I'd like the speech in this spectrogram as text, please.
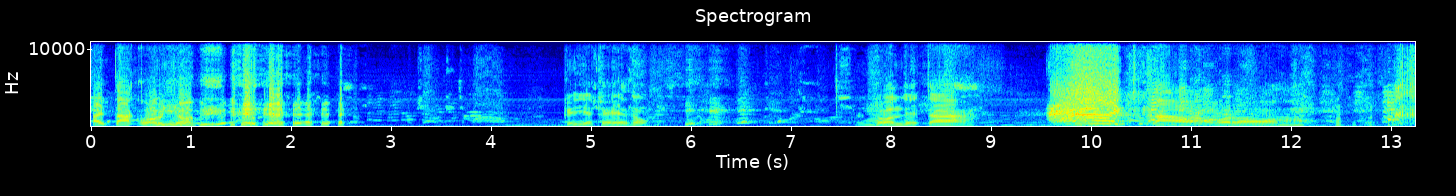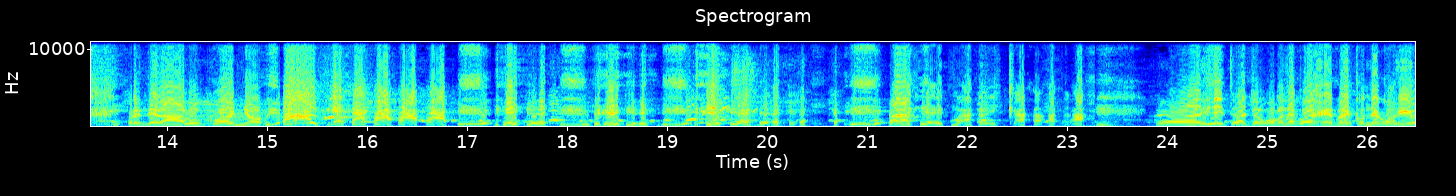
Ahí está, coño. ¿Qué día que es eso? ¿En dónde está? ¡Ay, cabrón! Prende la luz, coño. ¡Ay, marica! Ay, te a mandar a coger refresco. ¿Dónde cogió?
